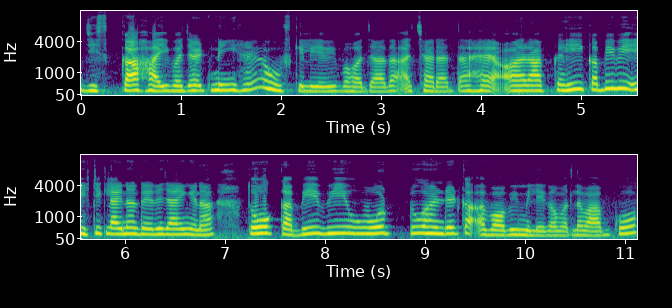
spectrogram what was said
जिसका हाई बजट नहीं है, उसके लिए भी बहुत ज़्यादा अच्छा रहता है। और आप कहीं, कभी भी स्टिक लाइनर लेने जाएँगे ना तो कभी भी वो टू हंड्रेड का अबव ही मिलेगा। मतलब आपको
